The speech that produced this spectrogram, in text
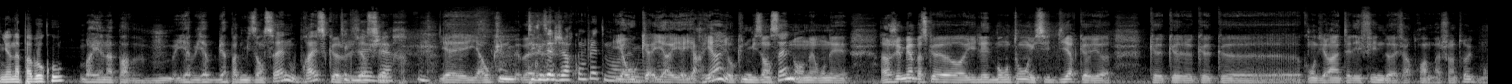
il y en a pas beaucoup bah, Il y en a pas. Il y a, y a, y a pas de mise en scène ou presque. T'exagères. Il y a, y a aucune. T'exagères complètement. Il y a aucun. Il y a, y a, rien. Il y a aucune mise en scène. On est. On est. Alors j'aime bien parce que euh, il est de bon ton ici de dire que que que que que qu'on dirait un téléfilm de FR3 machin truc. Bon,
